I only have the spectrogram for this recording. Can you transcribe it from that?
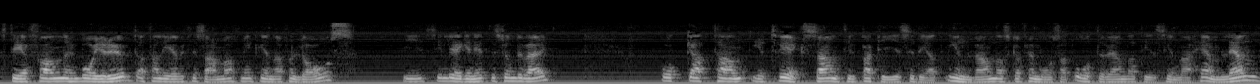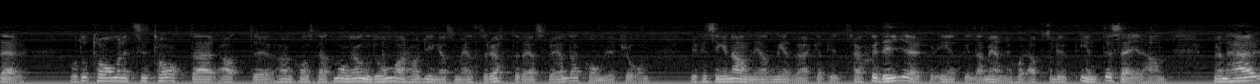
Stefan Bojerud att han lever tillsammans med en kvinna från Laos i sin lägenhet i Sundbyberg och att han är tveksam till partiets idé att invandrare ska förmås att återvända till sina hemländer. Och då tar man ett citat där att eh, han konstaterar att många ungdomar har ju inga som helst rötter där deras föräldrar kommer ifrån. Det finns ingen anledning att medverka till tragedier för enskilda människor. Absolut inte, säger han. Men här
